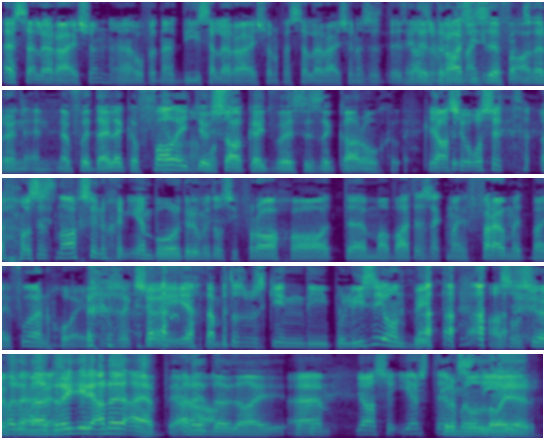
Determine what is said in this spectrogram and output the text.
acceleration uh, of dit nou deceleration of acceleration is dit is 'n drastiese verandering in. Nou verduidelik 'n val ja, uit jou ons, sak uit versus 'n karongeluk. Ja, so ons het ons het snaaks genoeg in een boardroom met ons die vraag gehad, uh, maar wat as ek my vrou met my foon gooi? Dis ek so, "Eeg, dan moet ons miskien die polisie ontbied as ons so ver." Maar druk jy die ander app, ja, ander nou daai. Ehm um, ja, so eerstens criminal die, lawyer.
